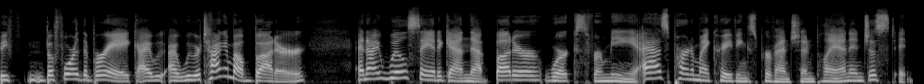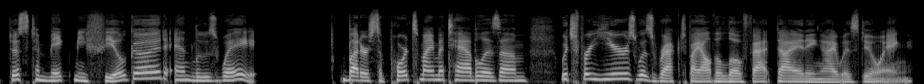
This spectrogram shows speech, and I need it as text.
bef- before the break, I, I- we were talking about butter, and I will say it again that butter works for me as part of my cravings prevention plan, and just just to make me feel good and lose weight. Butter supports my metabolism, which for years was wrecked by all the low fat dieting I was doing.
